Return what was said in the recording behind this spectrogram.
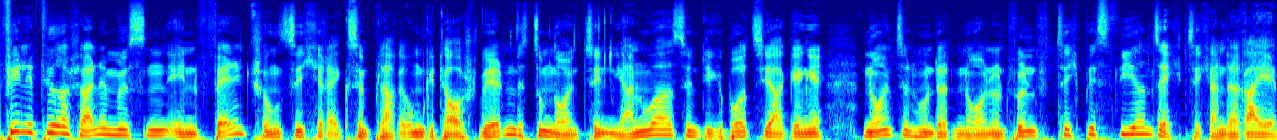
Viele Führerscheine müssen in fälschungssichere Exemplare umgetauscht werden. Bis zum 19. Januar sind die Geburtsjahrgänge 1959 52 bis 64 an der Reihe.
